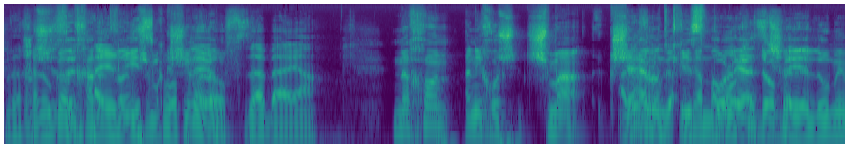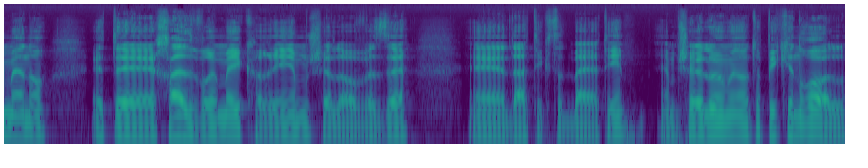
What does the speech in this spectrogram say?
ולכן הוא גם high risk. בפלייאוף, זה הבעיה. נכון, אני חושב, תשמע, כשהיה לו גם- כריס גם פול לידו, הרוקס ב- שללו ממנו את אה, אחד הדברים העיקריים שלו, וזה אה, דעתי קצת בעייתי. הם שללו ממנו את ה pick and roll,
